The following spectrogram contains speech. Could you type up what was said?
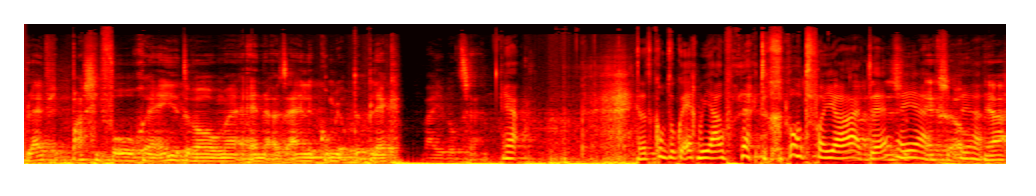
Blijf je passie volgen en je dromen. En uiteindelijk kom je op de plek waar je wilt zijn. Ja. Ja, dat komt ook echt bij jou vanuit de grond van je hart, ja, hè? dat is ook ja. echt zo. Ja. Ja.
